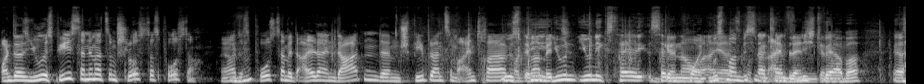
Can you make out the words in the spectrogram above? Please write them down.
und das USB ist dann immer zum Schluss das Poster. Ja, Mhm. Das Poster mit all deinen Daten, dem Spielplan zum Eintragen USP, und immer mit Un Unique Selling Genau, Point. Muss ja, man ein bisschen erklären für einblenden, Nichtwerber. Ja.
